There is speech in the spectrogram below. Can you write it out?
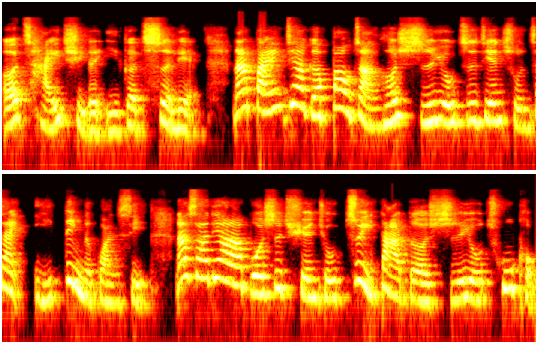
而采取的一个策略。那白银价格暴涨和石油之间存在一定的关系。那沙特阿拉伯是全球最大的石油出口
